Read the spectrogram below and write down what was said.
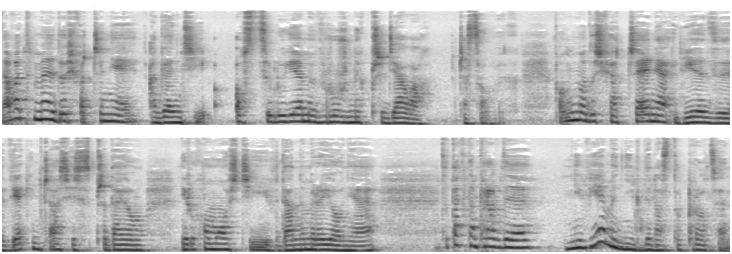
Nawet my, doświadczeni agenci, oscylujemy w różnych przedziałach czasowych. Pomimo doświadczenia i wiedzy, w jakim czasie się sprzedają nieruchomości w danym rejonie, to tak naprawdę nie wiemy nigdy na 100%,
